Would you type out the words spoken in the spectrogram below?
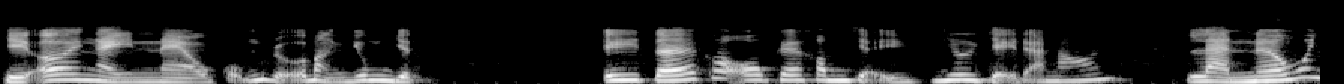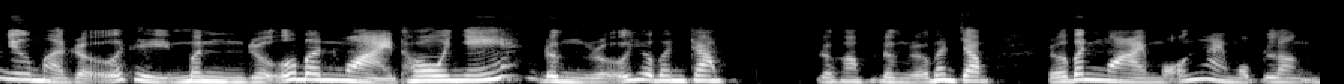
Chị ơi ngày nào cũng rửa bằng dung dịch. Y tế có ok không chị? Như chị đã nói là nếu như mà rửa thì mình rửa bên ngoài thôi nhé. Đừng rửa vô bên trong. Được không? Đừng rửa bên trong. Rửa bên ngoài mỗi ngày một lần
